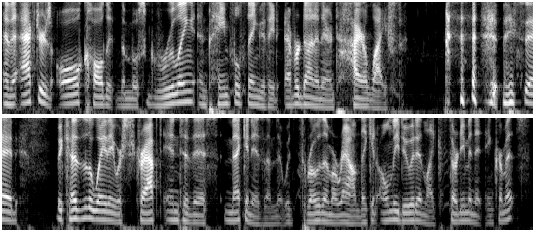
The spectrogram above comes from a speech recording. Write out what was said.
and the actors all called it the most grueling and painful thing that they'd ever done in their entire life they said because of the way they were strapped into this mechanism that would throw them around, they could only do it in like 30 minute increments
